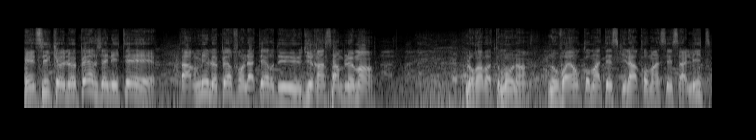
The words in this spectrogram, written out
ainsi que le père génitaire, parmi le père fondateur du, du rassemblement. Laurent Batoumona, nous voyons comment est-ce qu'il a commencé sa lutte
